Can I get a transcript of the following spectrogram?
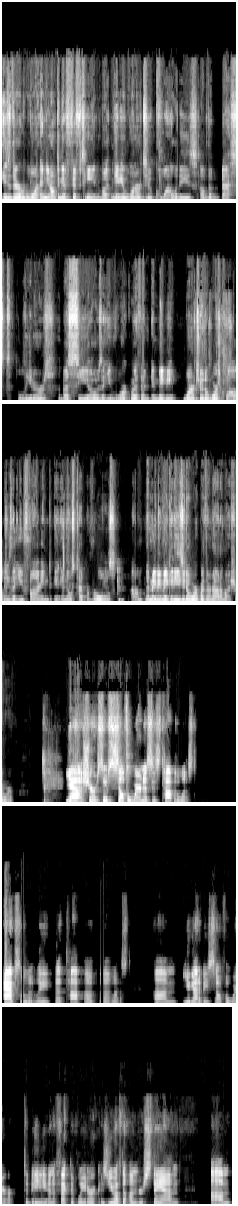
is there one and you don't have to give 15 but maybe one or two qualities of the best leaders the best ceos that you've worked with and, and maybe one or two of the worst qualities that you find in, in those type of roles um, that maybe make it easy to work with or not i'm not sure. Yeah sure so self-awareness is top of the list. Absolutely the top of the list. Um, you got to be self-aware to be an effective leader because you have to understand um,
